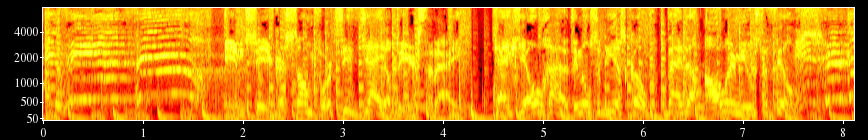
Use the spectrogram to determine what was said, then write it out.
en zie het zelf. In Circus Zandvoort zit jij op de eerste rij. Kijk je ogen uit in onze bioscoop bij de allernieuwste films. In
